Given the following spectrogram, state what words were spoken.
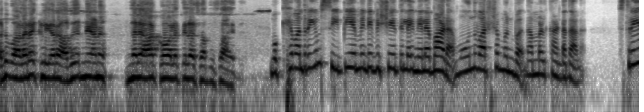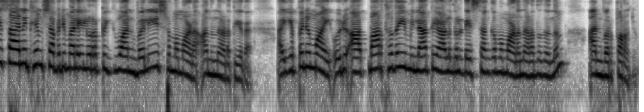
അത് വളരെ ക്ലിയർ അത് തന്നെയാണ് ഇന്നലെ ആ കോലത്തിലെ സദസ്സായത്. മുഖ്യമന്ത്രിയും സി പി എമ്മിന്റെ വിഷയത്തിലെ നിലപാട് മൂന്ന് വർഷം മുൻപ് നമ്മൾ കണ്ടതാണ്. സ്ത്രീ സാന്നിധ്യം ശബരിമലയിൽ ഉറപ്പിക്കുവാൻ വലിയ ശ്രമമാണ് അന്ന് നടത്തിയത്. അയ്യപ്പനുമായി ഒരു ആത്മാർത്ഥതയും ഇല്ലാത്ത ആളുകളുടെ സംഗമമാണ് നടന്നതെന്നും അൻവർ പറഞ്ഞു.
